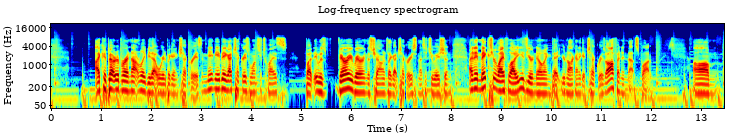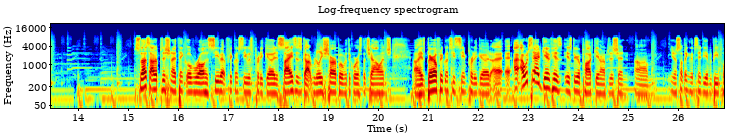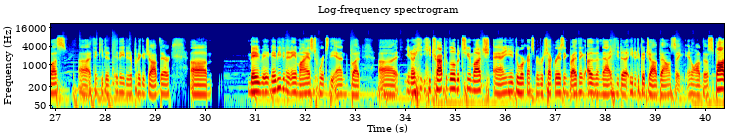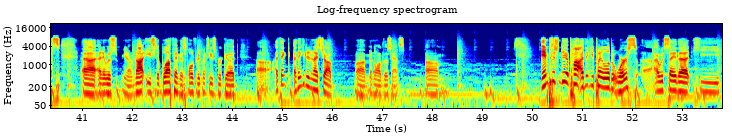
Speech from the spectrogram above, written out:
I could bet river and not really be that worried about getting check raised. And maybe I got check raised once or twice but it was very rare in this challenge I got check raised in that situation. And it makes your life a lot easier knowing that you're not going to get check raised often in that spot. Um, so that's out of position. I think overall his c-bet frequency was pretty good. His sizes got really sharp over the course of the challenge. Uh, his barrel frequency seemed pretty good. I, I, I, would say I'd give his his three pot game out of position, um, you know, something in the vicinity of a B plus. Uh, I think he did. I think he did a pretty good job there. Um, maybe maybe even an A minus towards the end. But uh, you know, he, he trapped a little bit too much, and he needed to work on some river check raising. But I think other than that, he did a, he did a good job balancing in a lot of those spots, uh, and it was you know not easy to bluff him. His fold frequencies were good. Uh, I think I think he did a nice job um, in a lot of those hands. Um, in position to a pot, I think he played a little bit worse. Uh, I would say that he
